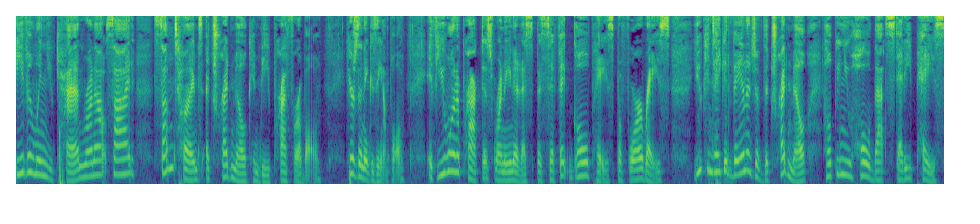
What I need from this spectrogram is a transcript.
Even when you can run outside, sometimes a treadmill can be preferable. Here's an example. If you want to practice running at a specific goal pace before a race, you can take advantage of the treadmill helping you hold that steady pace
